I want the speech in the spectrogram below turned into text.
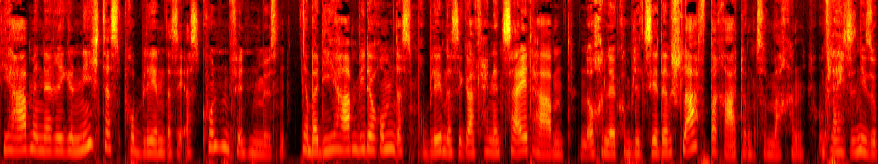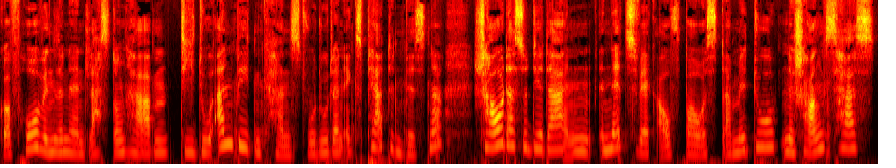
Die haben in der Regel nicht das Problem, dass sie erst Kunden finden müssen. Aber die haben wiederum das Problem, dass sie gar keine Zeit haben, noch eine komplizierte Schlafberatung zu machen. Und vielleicht sind die sogar froh, wenn sie eine Entlastung haben, die du anbieten kannst, wo du dann Expertin bist. Ne? Schau, dass du dir da ein Netzwerk aufbaust, damit du eine Chance hast,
